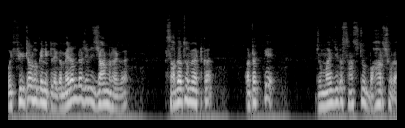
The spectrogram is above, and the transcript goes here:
कोई फ़िल्टर होके निकलेगा। मेरे अंदर जो भी जाम रहेगा, सादा तो में अटका, अटक के जो मैं जो सांस जो बाहर छोड़ा,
